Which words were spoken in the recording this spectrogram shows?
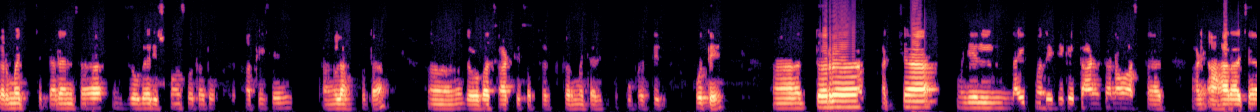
कर्मचाऱ्यांचा जो काही रिस्पॉन्स होता तो अतिशय चांगला होता. जवळपास साठ ते सत्तर कर्मचारी उपस्थित होते. तर आजच्या म्हणजे लाईफमध्ये जे काही ताणतणाव असतात आणि आहाराच्या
